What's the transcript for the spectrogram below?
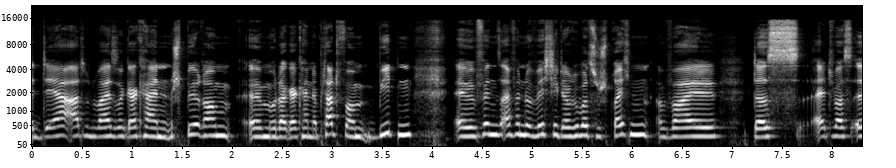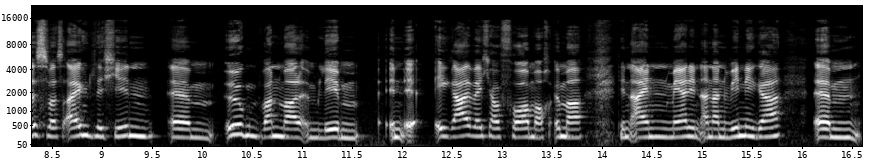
der Art und Weise gar keinen Spielraum ähm, oder gar keine Plattform bieten. Äh, wir finden es einfach nur wichtig, darüber zu sprechen, weil das etwas ist, was eigentlich jeden ähm, irgendwann mal im Leben in egal welcher Form auch immer, den einen mehr, den anderen weniger, ähm,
